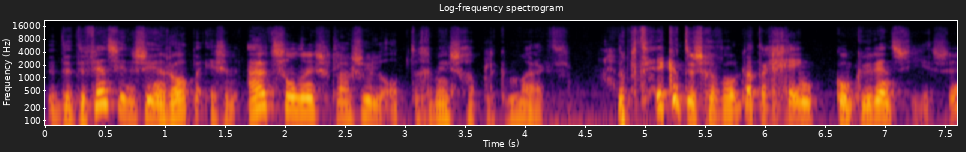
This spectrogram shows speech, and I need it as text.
De defensieindustrie in Europa is een uitzonderingsclausule op de gemeenschappelijke markt. Dat betekent dus gewoon dat er geen concurrentie is. Hè?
